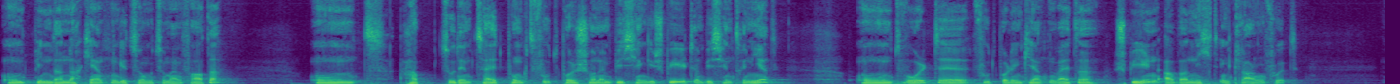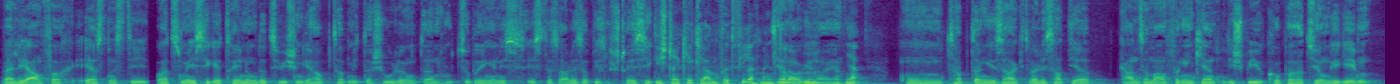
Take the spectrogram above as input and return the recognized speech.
und bin dann nach Kärnten gezogen zu meinem Vater und habe zu dem Zeitpunkt Football schon ein bisschen gespielt, ein bisschen trainiert und wollte Football in Kärnten weiter spielen, aber nicht in Klagenfurt weil ich einfach erstens die ortsmäßige Trennung dazwischen gehabt habe mit der Schule unter einen Hut zu bringen, ist, ist das alles ein bisschen stressig. Die Strecke Klagenfurt-Villach meinst genau, du? Genau, genau, ja. ja. Und habe dann gesagt, weil es hat ja ganz am Anfang in Kärnten die Spielkooperation gegeben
